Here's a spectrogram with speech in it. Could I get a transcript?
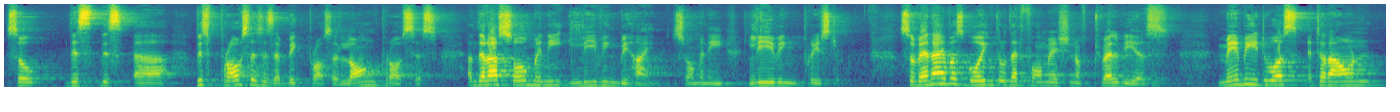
So this, this, uh, this process is a big process, long process. And there are so many leaving behind, so many leaving priesthood. So when I was going through that formation of 12 years, maybe it was at around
